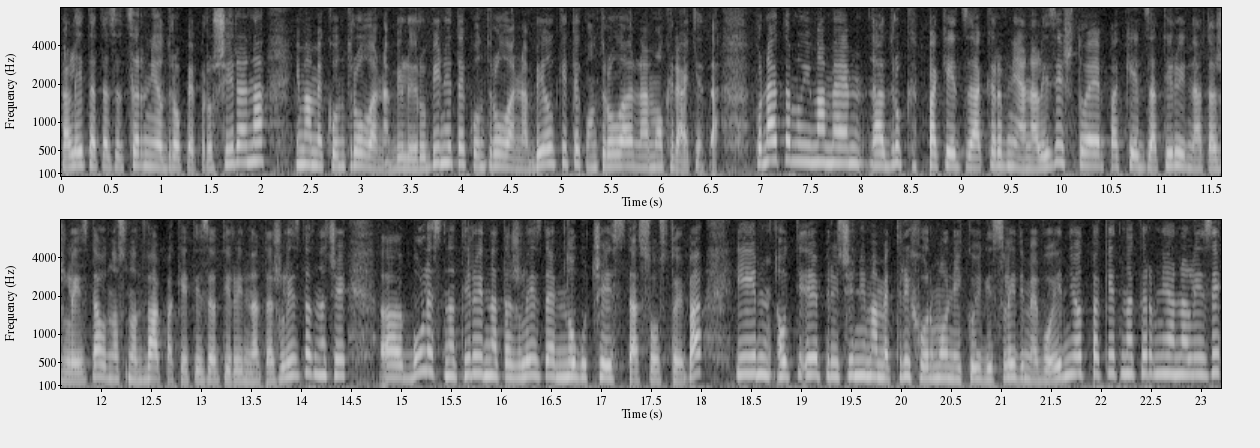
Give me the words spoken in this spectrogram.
Палетата за црниот дроп е проширена, имаме контрола на билирубините, контрола на белките, контрола на мокраќата. Понатаму имаме друг пакет за крвни анализи, што е пакет за тироидната жлезда, односно два пакети за тироидната жлезда. Значи, болест на тироидната жлезда е многу честа состојба и од тие причини имаме три хормони кои ги следиме во едниот пакет на крвни анализи,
